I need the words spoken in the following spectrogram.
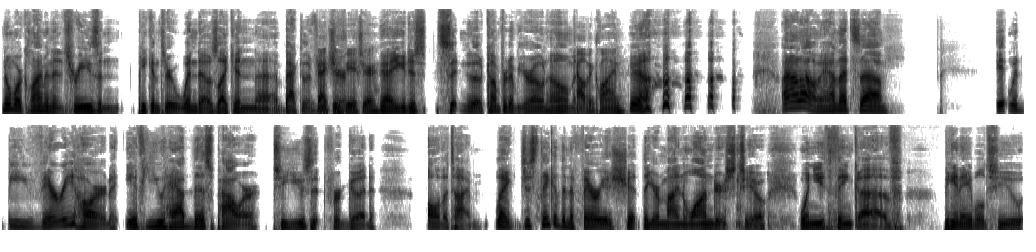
No more climbing the trees and peeking through windows like in uh, Back to the Future. Back to the Future. Yeah, you could just sit in the comfort of your own home. And, Calvin Klein. yeah. I don't know, man. That's uh it would be very hard if you had this power to use it for good all the time. Like just think of the nefarious shit that your mind wanders to when you think of being able to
